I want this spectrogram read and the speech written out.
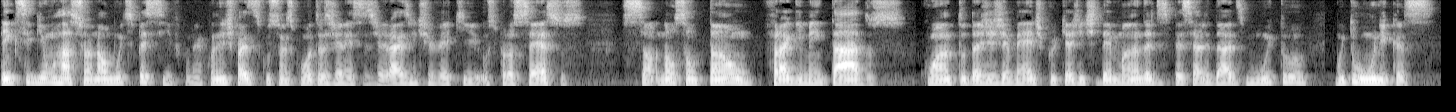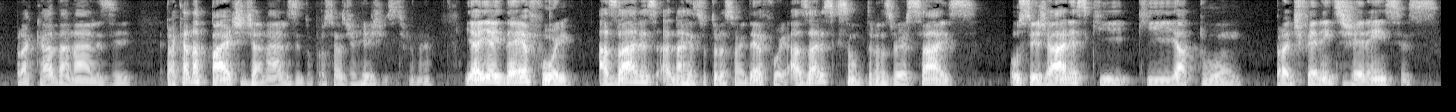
tem que seguir um racional muito específico, né? Quando a gente faz discussões com outras gerências gerais, a gente vê que os processos são, não são tão fragmentados quanto da GGMed, porque a gente demanda de especialidades muito, muito únicas para cada análise, para cada parte de análise do processo de registro. Né? E aí a ideia foi, as áreas, na reestruturação, a ideia foi, as áreas que são transversais, ou seja, áreas que, que atuam para diferentes gerências,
